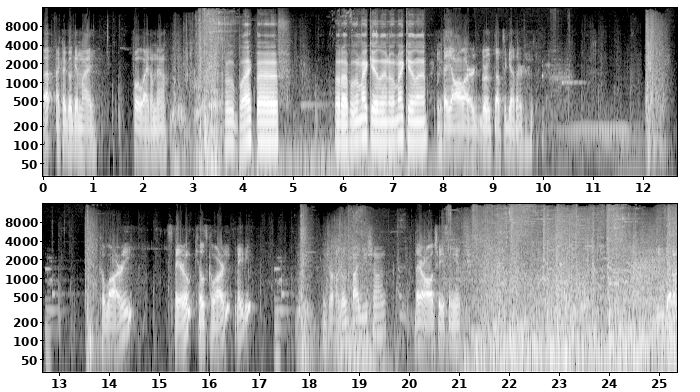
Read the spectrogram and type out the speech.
Oh, I could go get my full item now. Ooh, black buff. Hold up, who am I killing? Who am I killing? They all are grouped up together. Kallari? Sparrow kills Kallari, maybe? Draw goes by you, Shawn. They're all chasing you. You get them.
